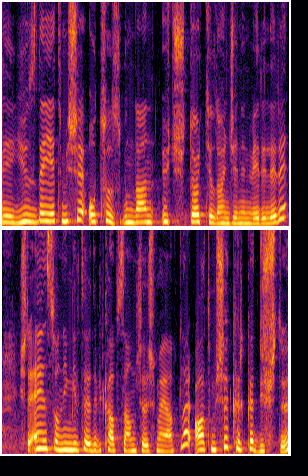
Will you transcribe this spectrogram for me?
E, %70'e 30 bundan 3-4 yıl öncenin verileri. İşte en son İngiltere'de bir kapsamlı çalışma yaptılar. 60'a 40'a düştü.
